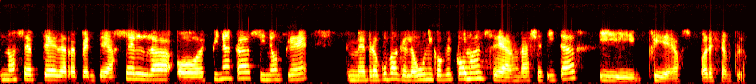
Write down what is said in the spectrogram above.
no acepte de repente acelga o espinaca, sino que me preocupa que lo único que coman sean galletitas y fideos, por ejemplo.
